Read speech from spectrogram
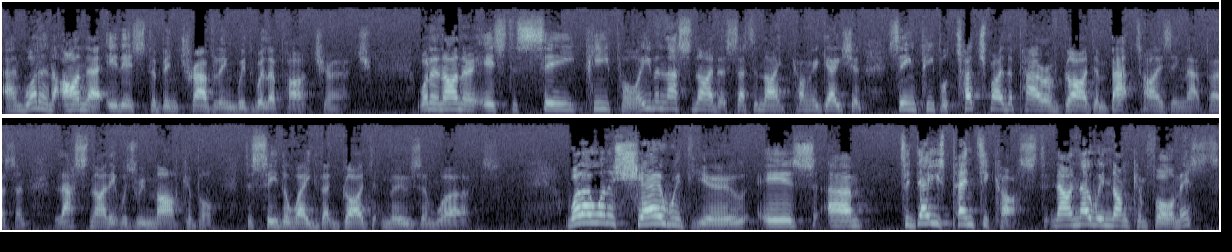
and what an honor it is to have been traveling with Willow Park Church. What an honor it is to see people, even last night at Saturday night congregation, seeing people touched by the power of God and baptizing that person. Last night it was remarkable to see the way that God moves and works. What I want to share with you is um, today's Pentecost. Now, I know we're nonconformists.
